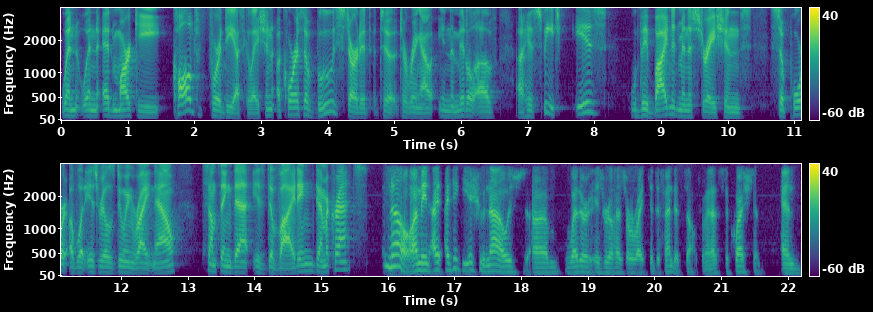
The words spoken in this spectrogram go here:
When when Ed Markey called for a de-escalation, a chorus of boos started to, to ring out in the middle of uh, his speech. Is the Biden administration's support of what Israel is doing right now something that is dividing Democrats? No, I mean, I, I think the issue now is um, whether Israel has a right to defend itself. I mean, that's the question. And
